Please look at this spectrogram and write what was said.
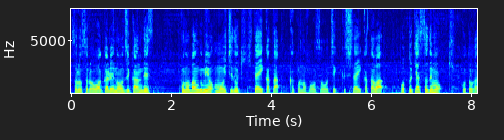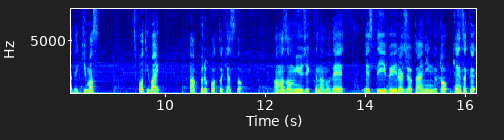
そろそろお別れのお時間です。この番組をもう一度聞きたい方過去の放送をチェックしたい方はポッドキャストでも聞くことができます。Spotify、Apple Podcast、Amazon Music などで STV ラジオターニングと検索。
